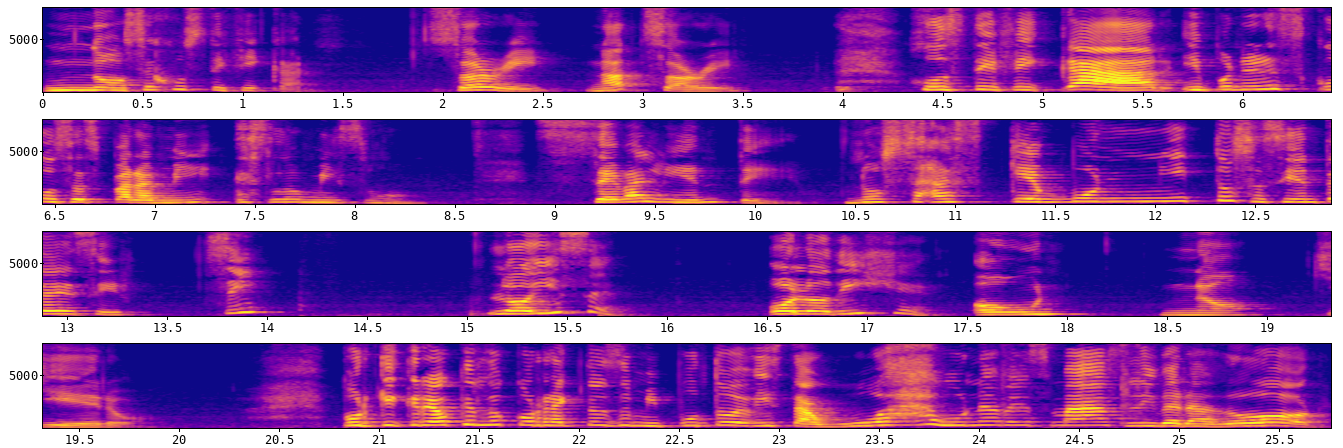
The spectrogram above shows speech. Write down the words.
no se justifican. Sorry, not sorry. Justificar y poner excusas para mí es lo mismo. Sé valiente. No sabes qué bonito se siente decir, sí, lo hice, o lo dije, o un no quiero. Porque creo que es lo correcto desde mi punto de vista. ¡Wow! Una vez más, liberador.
